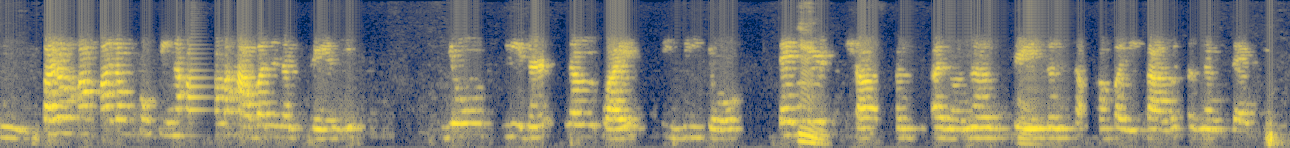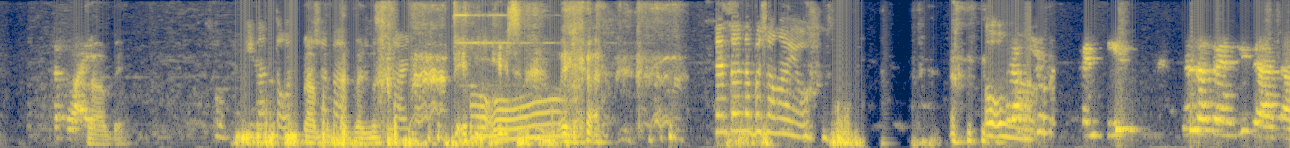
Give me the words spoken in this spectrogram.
Hmm. Parang ang alam kong pinakamahaba na nag-train is yung leader ng Twice, si Vito. 10 Mm. years siya nag, ano, nag-train dun sa company bago sa nag-debut sa Twice. Grabe. So, ilang taon pa siya bago tagal na. start? 10 Oo. years. Oh my God. Ilang taon na ba siya ngayon? Oo nga. Wala sure, 20. Nasa 20 yata.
